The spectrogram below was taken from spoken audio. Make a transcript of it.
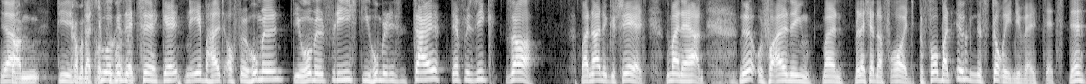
ja, dann die. Naturgesetze gelten eben halt auch für Hummeln. Die Hummel fliegt, die Hummel ist ein Teil der Physik. So, Banane geschält. Meine Herren. Ne? Und vor allen Dingen, mein blecherner Freund, bevor man irgendeine Story in die Welt setzt, ne?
